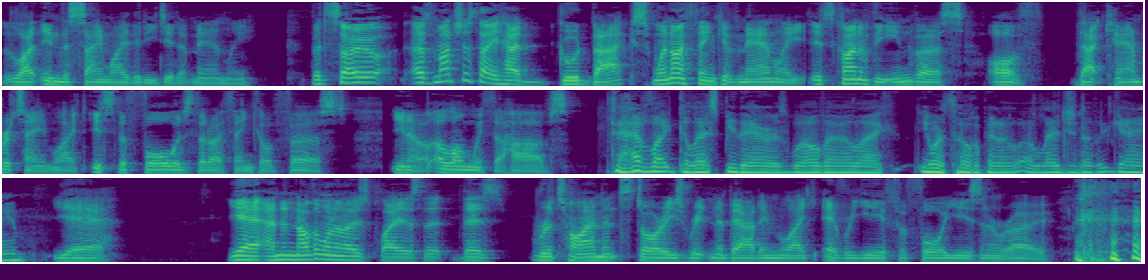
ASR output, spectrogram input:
like in the same way that he did at Manly. But so, as much as they had good backs, when I think of Manly, it's kind of the inverse of that Canberra team. Like, it's the forwards that I think of first, you know, along with the halves. To have like Gillespie there as well, though, like you want to talk about a, a legend of the game. Yeah. Yeah, and another one of those players that there's retirement stories written about him like every year for four years in a row.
